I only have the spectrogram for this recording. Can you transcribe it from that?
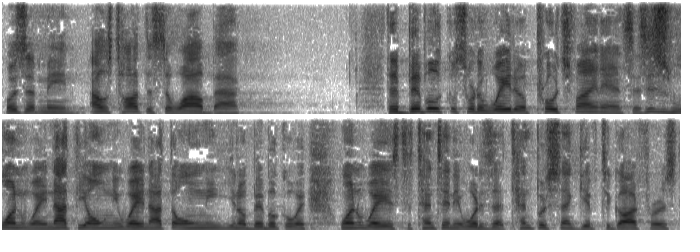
What does it mean? I was taught this a while back. The biblical sort of way to approach finances. This is one way, not the only way, not the only, you know, biblical way. One way is to 10 10 What is that? 10% give to God first,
